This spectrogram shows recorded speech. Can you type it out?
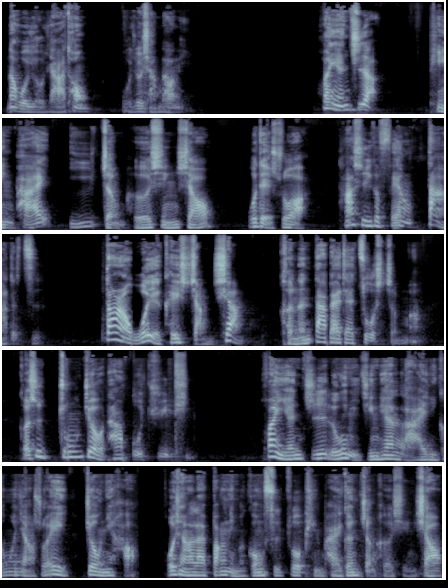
那我有牙痛，我就想到你。换言之啊，品牌与整合行销，我得说啊，它是一个非常大的字。当然，我也可以想象，可能大概在做什么。可是终究它不具体。换言之，如果你今天来，你跟我讲说：“哎，Joe 你好，我想要来帮你们公司做品牌跟整合行销。”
